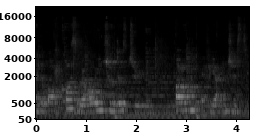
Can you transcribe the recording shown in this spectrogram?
And of course we're all introduced to you. Follow me if you are interested.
